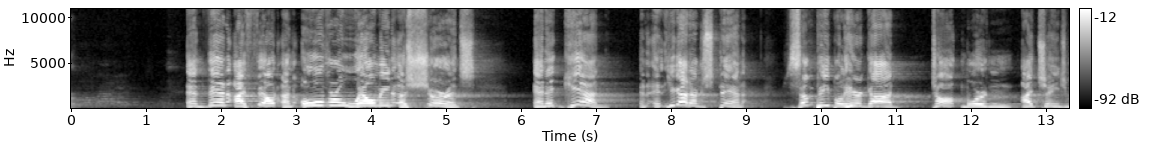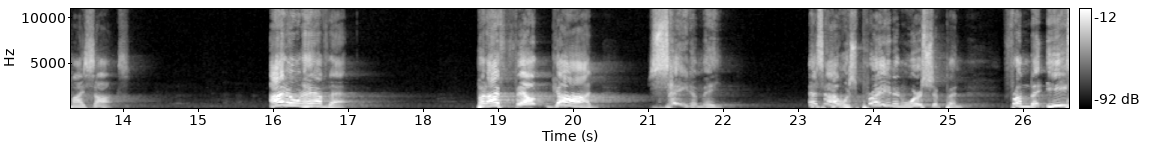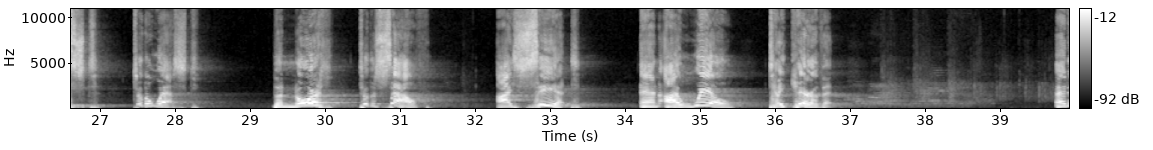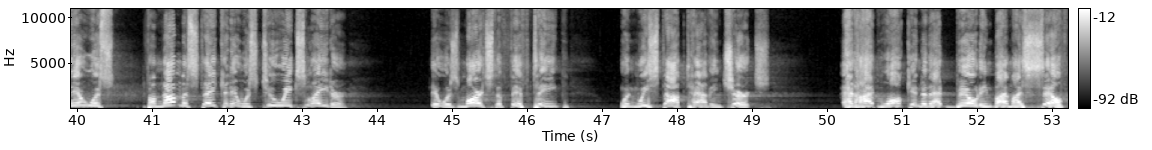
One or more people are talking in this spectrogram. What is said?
And then I felt an overwhelming assurance. And again, and, and you got to understand, some people hear God talk more than I change my socks. I don't have that. But I felt God say to me as I was praying and worshiping from the east to the west, the north to the south. I see it and I will take care of it. And it was, if I'm not mistaken, it was two weeks later. It was March the 15th when we stopped having church. And I'd walk into that building by myself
